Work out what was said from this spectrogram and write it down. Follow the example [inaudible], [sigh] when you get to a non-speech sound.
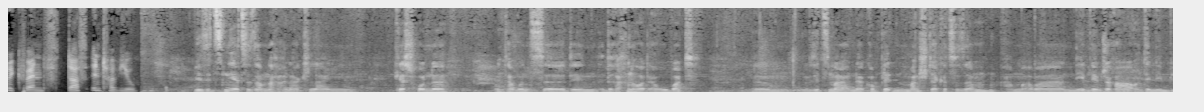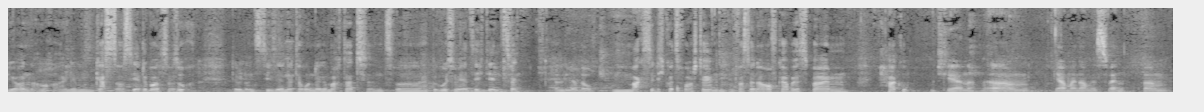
Cash-Frequenz, das Interview. Wir sitzen hier zusammen nach einer kleinen Cash-Runde und haben uns äh, den Drachenhort erobert. Ähm, wir sitzen mal in der kompletten Mannstärke zusammen, haben aber neben dem Gerard und dem Björn auch einen Gast aus Seattle bei uns zu Besuch, der mit uns diese nette Runde gemacht hat. Und zwar begrüßen wir herzlich den Sven. Hallo. Magst du dich kurz vorstellen und was deine Aufgabe ist beim HQ? Gerne. Ähm, ja, mein Name ist Sven. Ähm,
